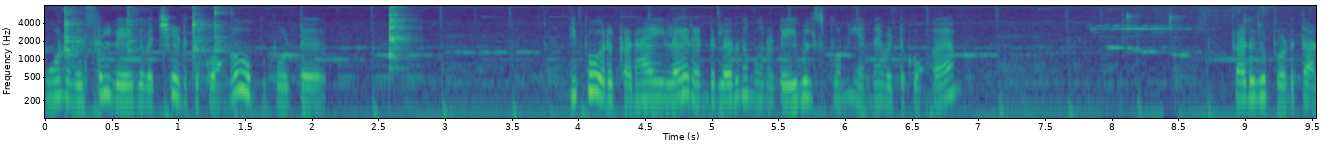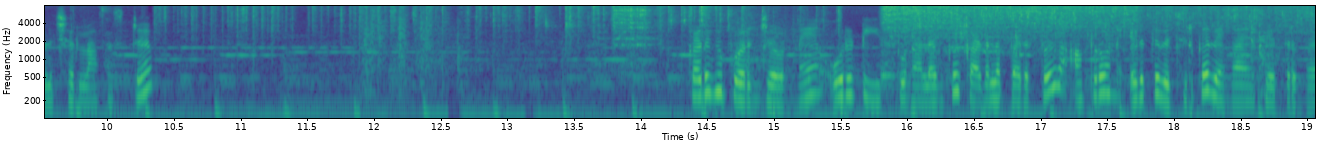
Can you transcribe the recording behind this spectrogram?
மூணு விசில் வேக வச்சு எடுத்துக்கோங்க. உப்பு போட்டு. இப்போ ஒரு கடாயில் ரெண்டுலேருந்து மூணு டேபிள் ஸ்பூன் எண்ணெய் விட்டுக்கோங்க. கடுகு போட்டு தாளிச்சிடலாம் ஃபஸ்ட்டு கடுகு பொரிஞ்ச உடனே ஒரு டீஸ்பூன் அளவுக்கு கடலைப்பருப்பு அப்புறம் எடுத்து வச்சுருக்க வெங்காயம் சேர்த்துருங்க.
